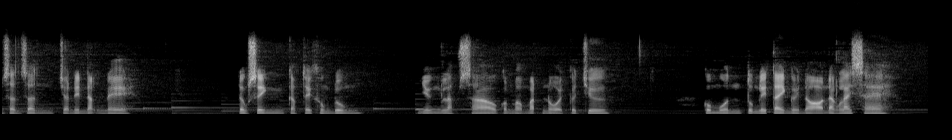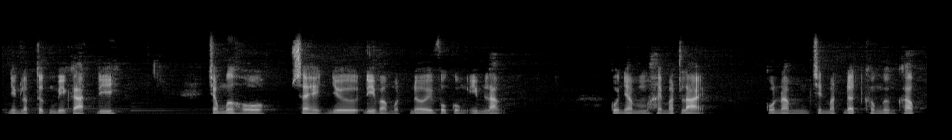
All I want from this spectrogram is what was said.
dần dần trở nên nặng nề. Đồng sinh cảm thấy không đúng, Nhưng làm sao còn mở mắt nổi cơ chứ? Cô muốn túm lấy tay người nọ đang lái xe, Nhưng lập tức bị gạt đi. Trong mơ hồ, Xe hình như đi vào một nơi vô cùng im lặng. Cô nhắm hai mắt lại Cô nằm trên mặt đất không ngừng khóc.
